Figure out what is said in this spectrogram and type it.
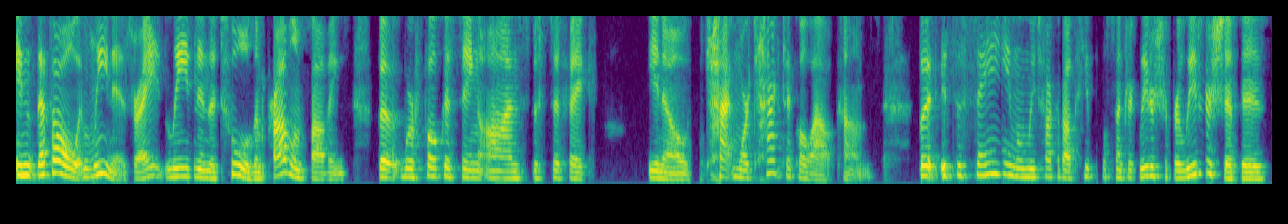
and that's all what lean is right? Lean in the tools and problem solvings but we're focusing on specific you know ta- more tactical outcomes but it's the same when we talk about people centric leadership or leadership is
